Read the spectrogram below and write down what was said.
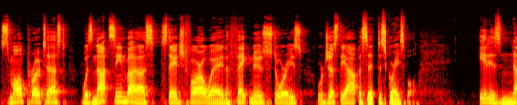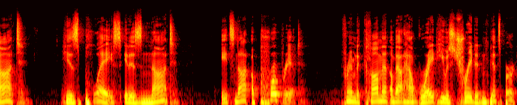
Small protest was not seen by us, staged far away. The fake news stories were just the opposite, disgraceful. It is not his place. It is not it's not appropriate for him to comment about how great he was treated in Pittsburgh.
